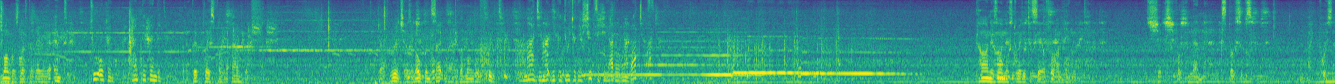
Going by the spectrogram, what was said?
The Mongols left that area empty, Too open. Can't defend it. but a good place for an ambush. That ridge has an open sightline to the Mongol fleet. Imagine what we could do to their ships if we had our own watches. Khan is almost ready to sail for our mainland. His ships full of men, explosives, and like poison.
